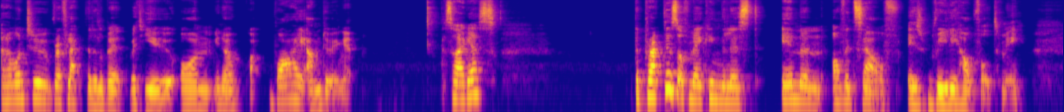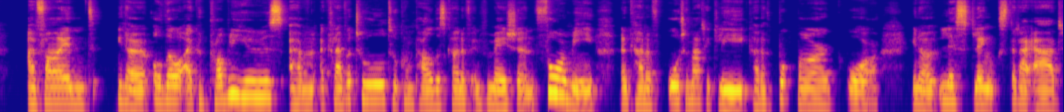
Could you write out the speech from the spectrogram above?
and I want to reflect a little bit with you on, you know, why I'm doing it. So I guess the practice of making the list in and of itself is really helpful to me. I find, you know, although I could probably use um, a clever tool to compile this kind of information for me and kind of automatically kind of bookmark or, you know, list links that I add,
